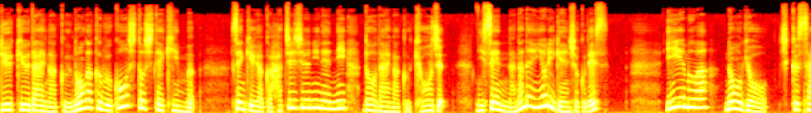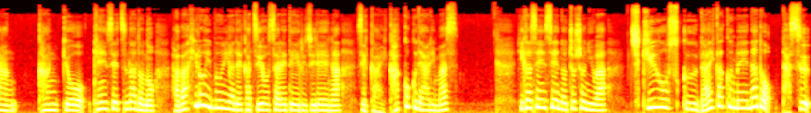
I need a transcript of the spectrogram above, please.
琉球大学農学部講師として勤務。1982年に同大学教授。2007年より現職です。EM は農業畜産環境建設などの幅広い分野で活用されている事例が世界各国であります。比嘉先生の著書には地球を救う大革命など多数。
